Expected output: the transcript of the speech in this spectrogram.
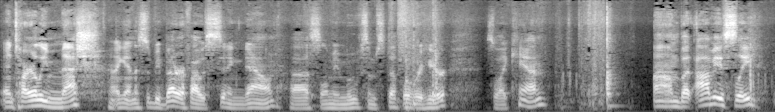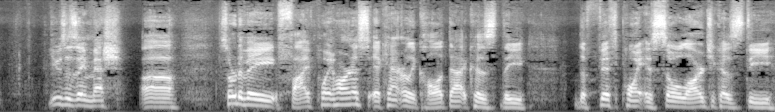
entirely mesh. Again, this would be better if I was sitting down, uh, so let me move some stuff over here so I can. Um, but obviously, uses a mesh, uh, sort of a five-point harness. I can't really call it that because the the fifth point is so large because the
